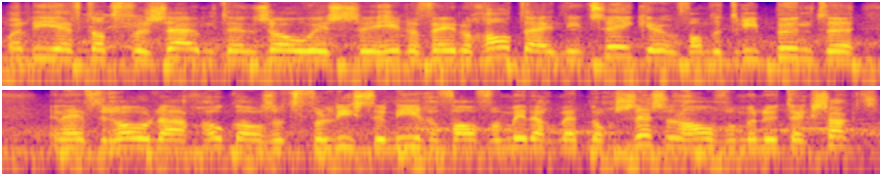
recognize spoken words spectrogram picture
Maar die heeft dat verzuimd. En zo is Heerenveen nog altijd niet zeker van de drie punten. En heeft Roda, ook als het verliest in ieder geval vanmiddag met nog 6,5 minuut exact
